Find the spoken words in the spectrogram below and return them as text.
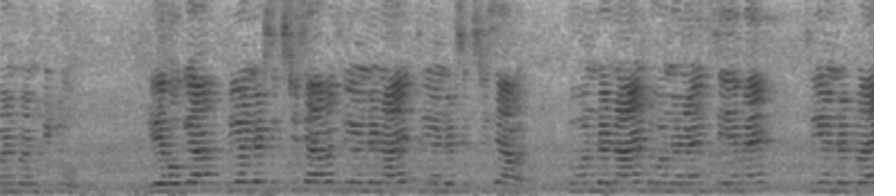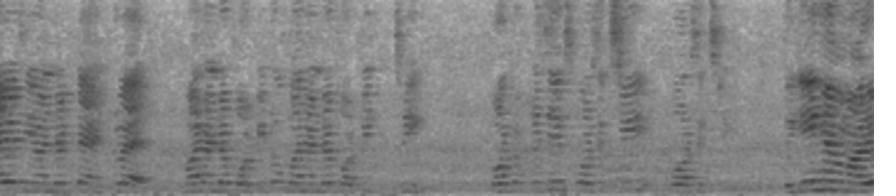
one twenty two. ये हो गया three hundred sixty seven, three hundred nine, three hundred sixty seven. Two hundred nine, two hundred nine same है। Three hundred twelve, three hundred ten, twelve. One hundred forty two, one hundred forty three. Four fifty six, four sixty four sixty. तो ये हैं हमारे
